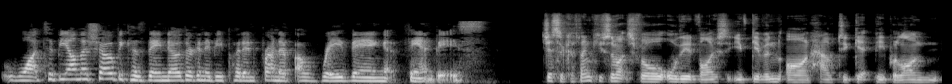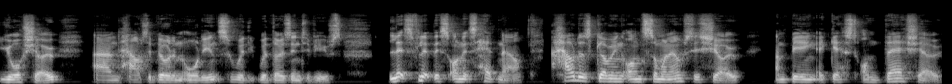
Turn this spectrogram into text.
want to be on the show because they know they're going to be put in front of a raving fan base. Jessica, thank you so much for all the advice that you've given on how to get people on your show and how to build an audience with, with those interviews. Let's flip this on its head now. How does going on someone else's show and being a guest on their show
